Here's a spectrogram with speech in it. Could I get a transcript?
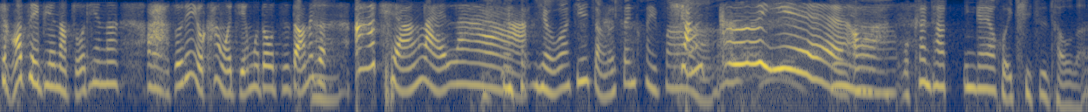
讲到这边呢，昨天呢，啊，昨天有看我节目都知道，那个阿强来啦，有啊，今天涨了三块八，强哥耶！啊，我看他应该要回七字头了。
